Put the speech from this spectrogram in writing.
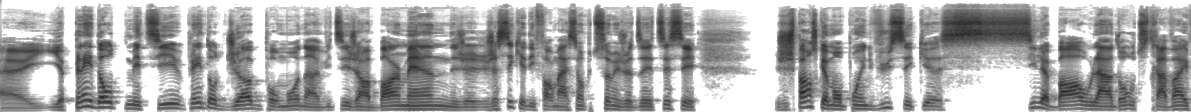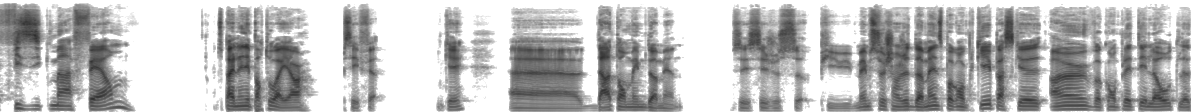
Euh, il y a plein d'autres métiers, plein d'autres jobs pour moi dans la vie, tu sais, genre barman. Je, sais qu'il y a des formations et tout ça, mais je veux dire, tu sais, c'est. Je pense que mon point de vue, c'est que si le bar ou l'endroit où tu travailles physiquement ferme, tu peux aller n'importe où ailleurs, puis c'est fait. OK? Euh, dans ton même domaine. C'est juste ça. Puis même si tu veux changer de domaine, c'est pas compliqué parce que un va compléter l'autre.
